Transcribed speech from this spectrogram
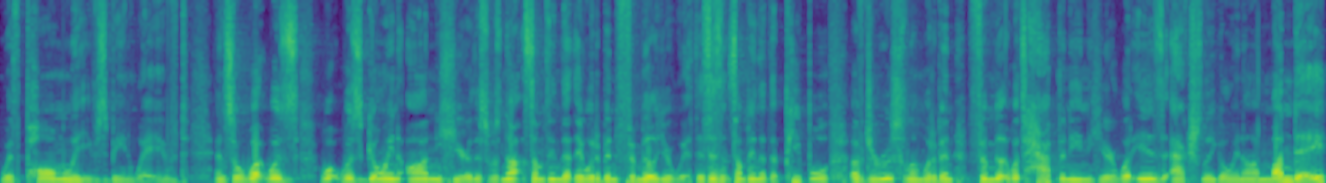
with palm leaves being waved. And so what was what was going on here? This was not something that they would have been familiar with. This isn't something that the people of Jerusalem would have been familiar what's happening here? What is actually going on? Monday,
